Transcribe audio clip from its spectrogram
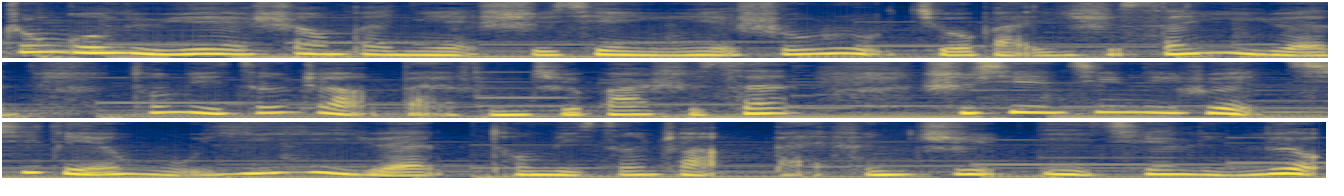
中国铝业上半年实现营业收入九百一十三亿元，同比增长百分之八十三，实现净利润七点五一亿元，同比增长百分之一千零六。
